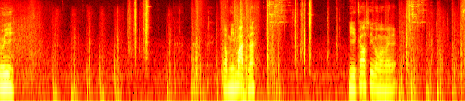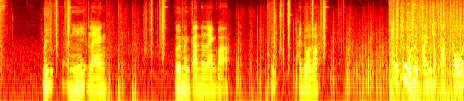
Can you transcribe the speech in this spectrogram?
ลุย เรามีหมัดนะยีเก้าสิบประมาณนี้เฮ้ย อันนี้แรงปืนเหมือนกันแต่แรงกว่า เฮ้ยใครโดนวะ โอ้โหเซอร์ไพรส์มันจะฟักโต๊ด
